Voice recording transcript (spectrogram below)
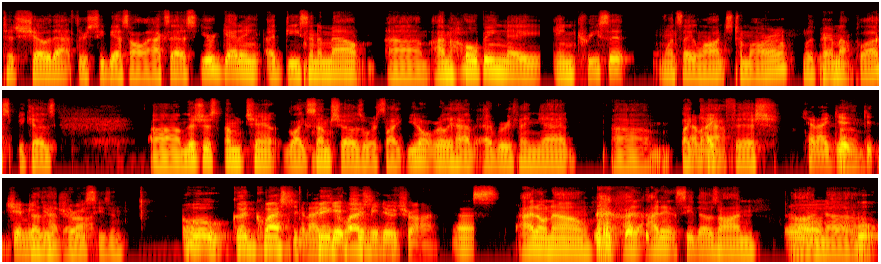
to show that through CBS All Access. You're getting a decent amount. Um, I'm hoping they increase it once they launch tomorrow with Paramount Plus because um, there's just some chan- like some shows where it's like you don't really have everything yet. Um, like Am I- Catfish can I get, Um, get Jimmy doesn't have every season. Oh, good question. Can I Big get question. Jimmy Neutron? I don't know. I, I didn't see those on on uh, Well,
